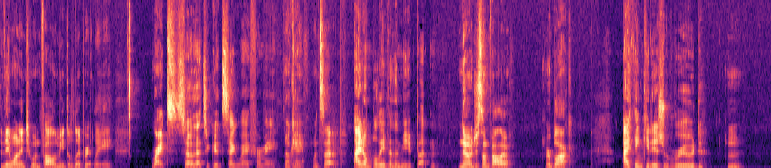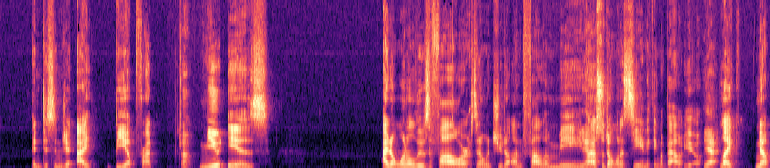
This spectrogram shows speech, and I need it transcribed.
they wanted to unfollow me deliberately. Right, so that's a good segue for me. Okay, what's up? I don't believe in the mute button. No, just unfollow or block. I think it is rude Hmm. and disingen. I be upfront. Oh. Mute is. I don't want to lose a follower because I don't want you to unfollow me, but I also don't want to see anything about you. Yeah. Like, no,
